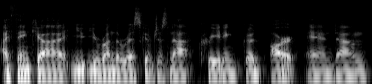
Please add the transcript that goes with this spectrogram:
I think uh, you you run the risk of just not creating good art. And um,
